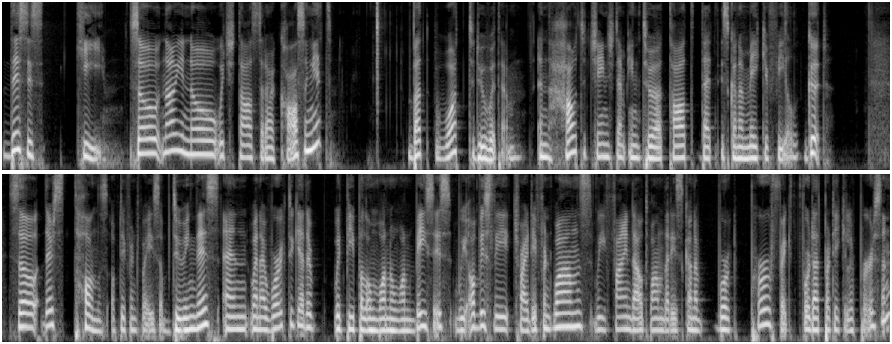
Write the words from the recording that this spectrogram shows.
this is key. So, now you know which thoughts that are causing it, but what to do with them and how to change them into a thought that is going to make you feel good. So there's tons of different ways of doing this and when I work together with people on one-on-one basis, we obviously try different ones. We find out one that is going to work perfect for that particular person.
